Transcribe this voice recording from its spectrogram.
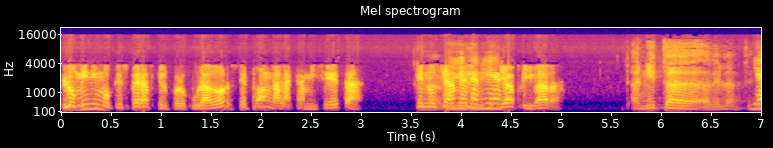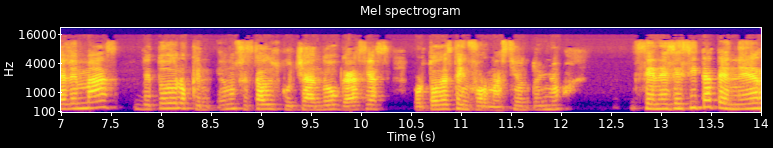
lo mínimo que esperas que el procurador se ponga la camiseta, que nos llame a la iniciativa privada. Anita, adelante. Y además de todo lo que hemos estado escuchando, gracias por toda esta información, Toño, se necesita tener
